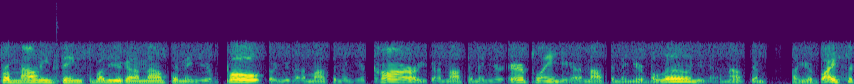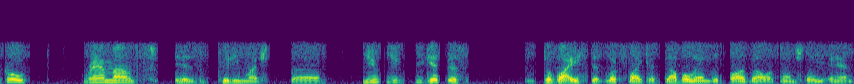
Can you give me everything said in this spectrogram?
for mounting things, whether you're going to mount them in your boat or you're going to mount them in your car or you're going to mount them in your airplane, you're going to mount them in your balloon, you're going to mount them on your bicycle. RAM mounts is pretty much the you, you, you get this device that looks like a double-ended barbell essentially, and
